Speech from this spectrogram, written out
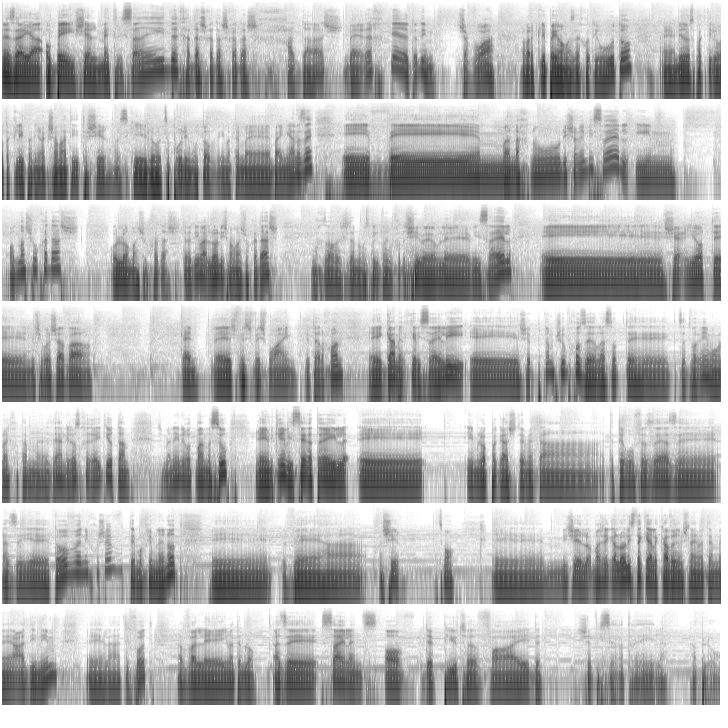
כן, זה היה Obey של Matricide, חדש, חדש, חדש, חדש, בערך, כן, אתם יודעים, שבוע, אבל הקליפ היום, אז לכו תראו אותו. אה, אני לא הספקתי לראות את הקליפ, אני רק שמעתי את השיר, אז כאילו, תספרו לי אם הוא טוב, אם אתם אה, בעניין הזה. אה, ואנחנו נשארים בישראל עם עוד משהו חדש, או לא משהו חדש. אתם יודעים מה? לא נשמע משהו חדש. נחזור, יש לנו מספיק דברים חדשים היום בישראל. שאריות משבוע שעבר, כן, אה, ושבועיים, יותר נכון. אה, גם הרכב ישראלי, אה, שפתאום שוב חוזר לעשות קצת דברים, או אולי חתם, אני לא זוכר, ראיתי אותם, שמעניין לראות מה הם עשו. הם נקראים ויסר הטרייל, אם לא פגשתם את, הטירוף הזה, אז, אז זה יהיה טוב, אני חושב, אתם הולכים ליהנות. והשיר מי שלא, מה שנקרא, לא להסתכל על הקאברים שלהם, אתם אה, עדינים אה, לעטיפות, אבל אה, אם אתם לא. אז זה Silence of the Putrefied של ויסר הטרייל, קבלו.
